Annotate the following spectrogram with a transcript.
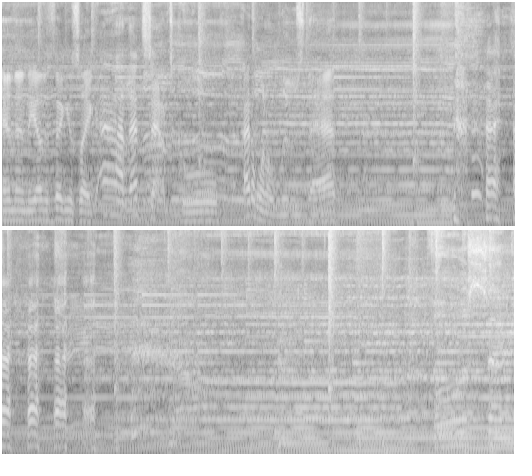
and then the other thing is like ah that sounds cool. I don't want to lose that.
